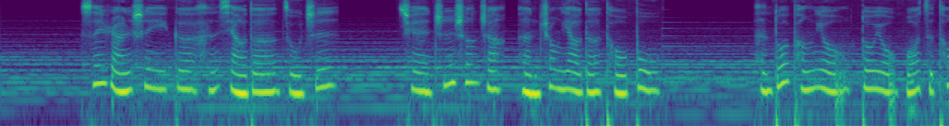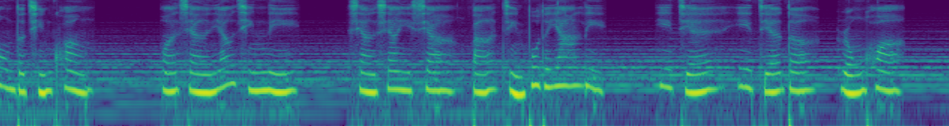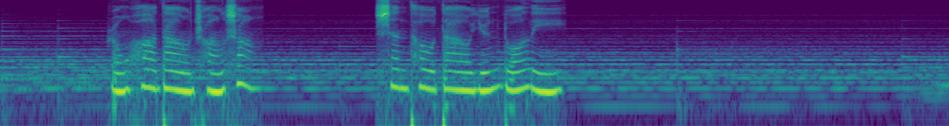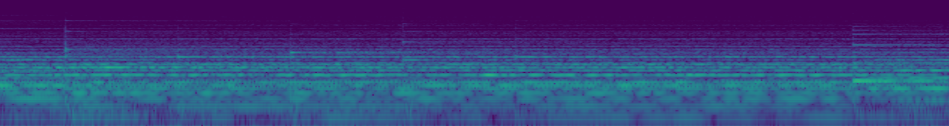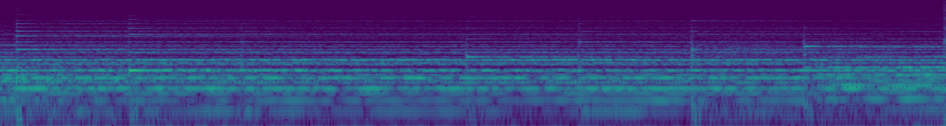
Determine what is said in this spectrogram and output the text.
虽然是一个很小的组织，却支撑着很重要的头部。很多朋友都有脖子痛的情况，我想邀请你想象一下，把颈部的压力一节一节的。融化，融化到床上，渗透到云朵里。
